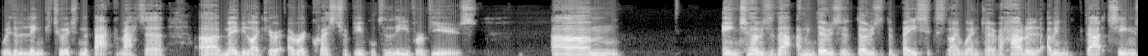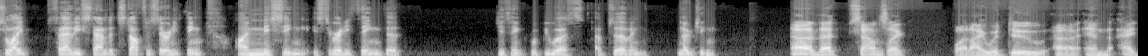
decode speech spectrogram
with a link to it in the back matter, uh, maybe like a, a, request for people to leave reviews. Um, in terms of that, I mean, those are those are the basics that I went over. How do I mean that seems like fairly standard stuff. Is there anything I'm missing? Is there anything that do you think would be worth observing, noting? Uh, that sounds like what I would do. Uh, and I,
